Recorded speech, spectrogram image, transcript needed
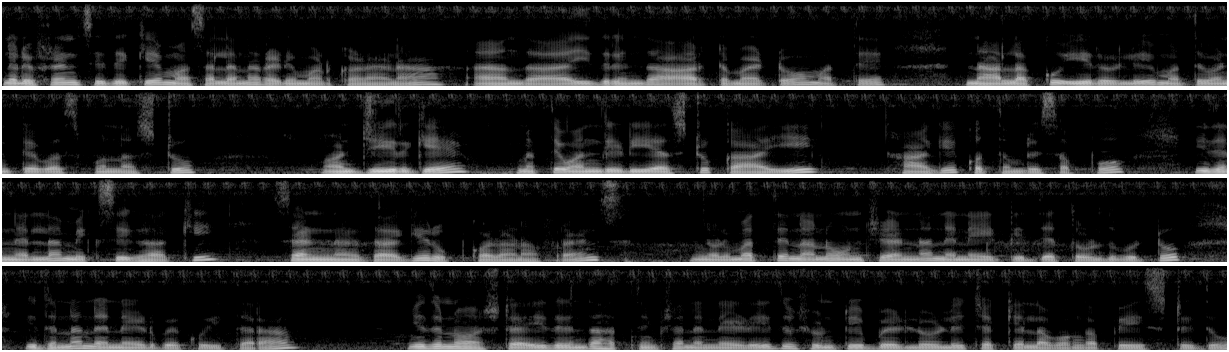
ನೋಡಿ ಫ್ರೆಂಡ್ಸ್, ಇದಕ್ಕೆ ಮಸಾಲನ ರೆಡಿ ಮಾಡ್ಕೊಳ್ಳೋಣ. ಒಂದು ಐದರಿಂದ ಆರು ಟೊಮ್ಯಾಟೊ, ಮತ್ತು ನಾಲ್ಕು ಈರುಳ್ಳಿ, ಮತ್ತು ಒನ್ ಟೇಬಲ್ ಸ್ಪೂನಷ್ಟು ಜೀರಿಗೆ, ಮತ್ತು ಒಂದು ಇಡಿಯಷ್ಟು ಕಾಯಿ, ಹಾಗೆ ಕೊತ್ತಂಬರಿ ಸೊಪ್ಪು. ಇದನ್ನೆಲ್ಲ ಮಿಕ್ಸಿಗೆ ಹಾಕಿ ಸಣ್ಣದಾಗಿ ರುಬ್ಕೊಳ್ಳೋಣ ಫ್ರೆಂಡ್ಸ್. ನೋಡಿ, ಮತ್ತು ನಾನು ಹುಣಸೆಹಣ್ಣ ನೆನೆ ಇಟ್ಟಿದ್ದೆ, ತೊಳೆದುಬಿಟ್ಟು ಇದನ್ನು ನೆನೆ ಇಡಬೇಕು ಈ ಥರ. ಇದನ್ನು ಅಷ್ಟೇ ಇದರಿಂದ ಹತ್ತು ನಿಮಿಷ ನೆನೆ ಇಡಿ. ಇದು ಶುಂಠಿ, ಬೆಳ್ಳುಳ್ಳಿ, ಚಕ್ಕೆ, ಲವಂಗ ಪೇಸ್ಟ್ ಇದು.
